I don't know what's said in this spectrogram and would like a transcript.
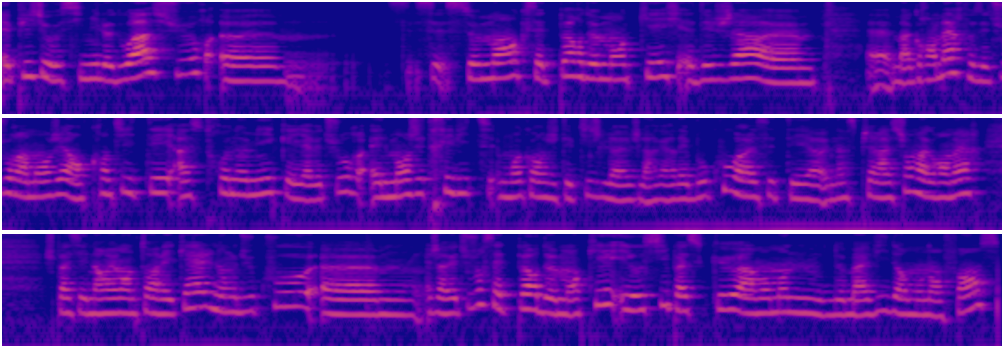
Et puis j'ai aussi mis le doigt sur euh, ce manque, cette peur de manquer. Déjà, euh, ma grand-mère faisait toujours à manger en quantité astronomique et il y avait toujours, elle mangeait très vite. Moi, quand j'étais petite, je la, je la regardais beaucoup. Hein. C'était euh, une inspiration, ma grand-mère. Je passais énormément de temps avec elle, donc du coup, euh, j'avais toujours cette peur de manquer et aussi parce que à un moment de, ma vie, dans mon enfance,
